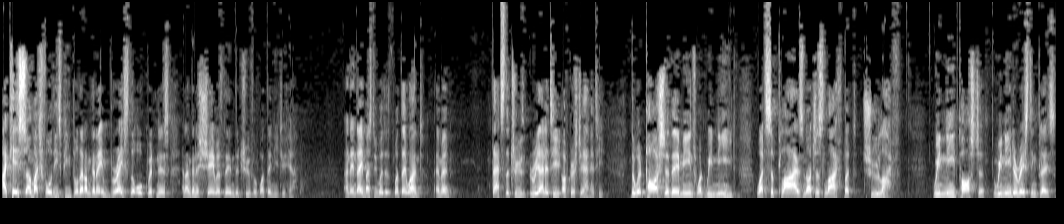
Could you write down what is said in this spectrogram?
I care so much for these people that I'm going to embrace the awkwardness and I'm going to share with them the truth of what they need to hear. And then they must do what they want. Amen? That's the true reality of Christianity. The word pasture there means what we need, what supplies not just life, but true life. We need pasture. We need a resting place.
